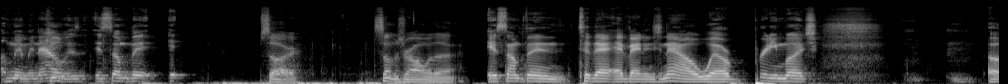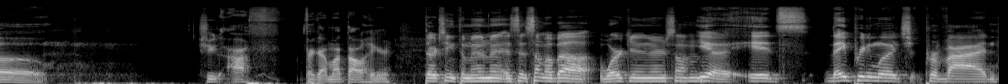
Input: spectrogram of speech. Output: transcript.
Amendment now is is something. It, Sorry, something's wrong with that. it's something to that advantage now where pretty much uh shoot I f- forgot my thought here Thirteenth Amendment. Is it something about working or something? yeah it's they pretty much provide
